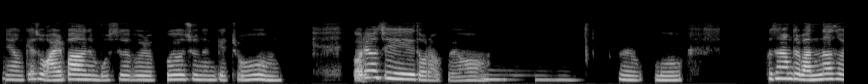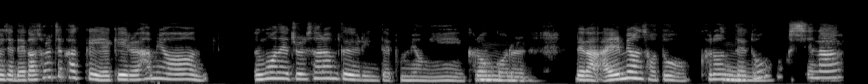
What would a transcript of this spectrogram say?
그냥 계속 알바하는 모습을 보여주는 게 좀 꺼려지더라고요. 음, 음, 그리고 뭐, 그 사람들 만나서 이제 내가 솔직하게 얘기를 하면 응원해줄 사람들인데 분명히 그런 거를 음, 내가 알면서도 그런데도 음. 혹시나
